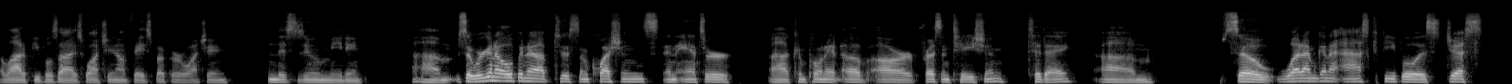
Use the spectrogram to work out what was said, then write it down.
a lot of people's eyes watching on Facebook or watching in this Zoom meeting. Um, so we're going to open it up to some questions and answer uh, component of our presentation today. Um, so what I'm going to ask people is just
